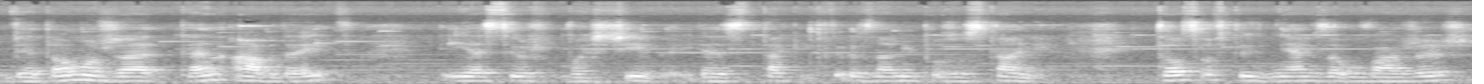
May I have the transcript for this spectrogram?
wiadomo, że ten update jest już właściwy, jest taki, który z nami pozostanie. To, co w tych dniach zauważysz,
